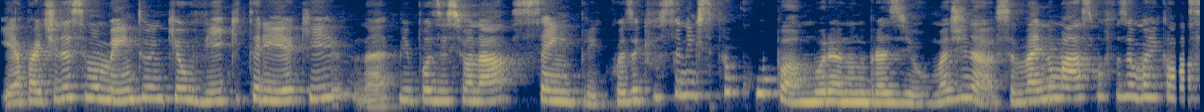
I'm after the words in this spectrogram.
E é a partir desse momento em que eu vi que teria que né, me posicionar sempre, coisa que você nem se preocupa morando no Brasil. Imagina, você vai no máximo fazer uma reclamação.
